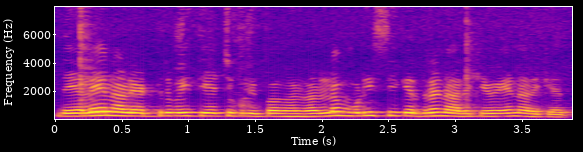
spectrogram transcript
இந்த இலையை நாள் எடுத்துகிட்டு போய் தேய்ச்சி குளிப்பாங்க. நல்லா முடி சீக்கிரத்தில் நரைக்கவே நரைக்காது.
